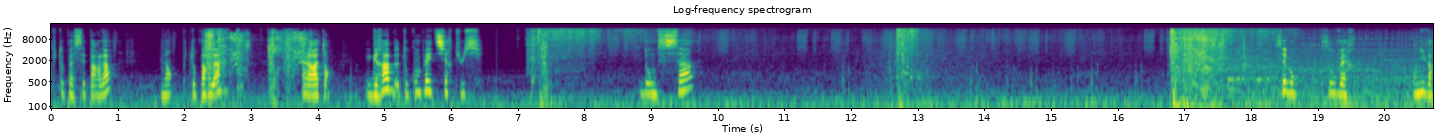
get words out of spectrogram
plutôt passer par là. Non, plutôt par là. Alors attends. Grab to complete circuit. Donc ça... C'est bon, c'est ouvert. On y va.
